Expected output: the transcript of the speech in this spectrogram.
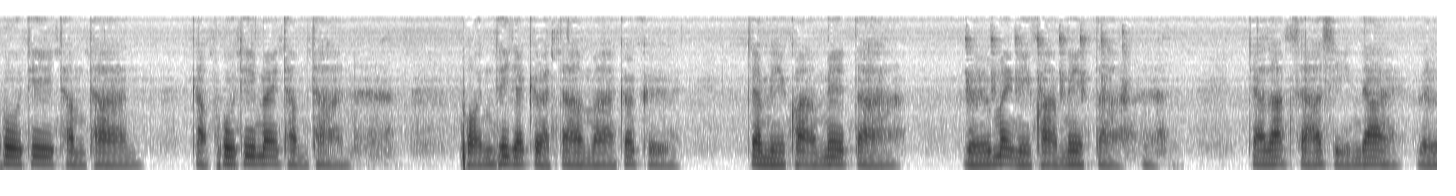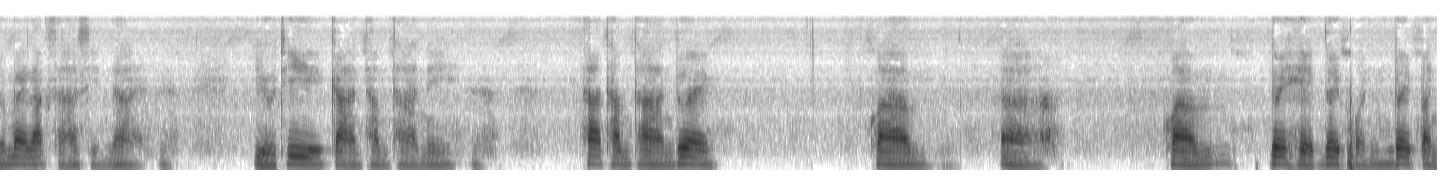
ผู้ที่ทำทานกับผู้ที่ไม่ทำทาน ผลที่จะเกิดตามมาก็คือ จะมีความเมตตา หรือไม่มีความเมตตา จะรักษาศีลได้ หรือไม่รักษาศีลได้ อยู่ที่การทำทานนี้ ถ้าทำทานด้วยความความด้วยเหตุด้วยผลด้วยปัญ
